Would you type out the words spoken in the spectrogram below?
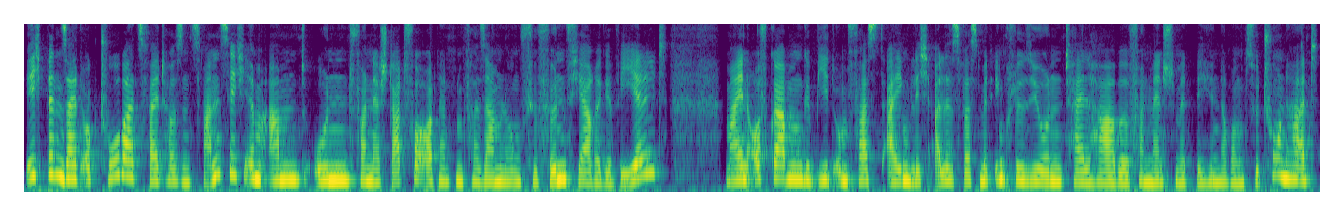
Ich bin seit Oktober 2020 im Amt und von der Stadtverordnetenversammlung für fünf Jahre gewählt. Mein Aufgabengebiet umfasst eigentlich alles, was mit Inklusion, Teilhabe von Menschen mit Behinderung zu tun hat,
